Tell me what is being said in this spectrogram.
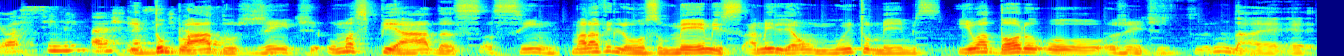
Eu assino embaixo. E dublado, indicação. gente, umas piadas assim, maravilhoso. Memes, a milhão, muito memes. E eu adoro o. o- Gente, não dá. É, é-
